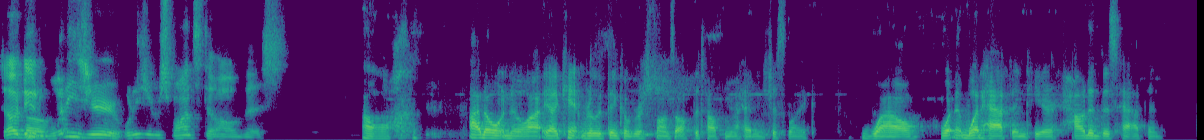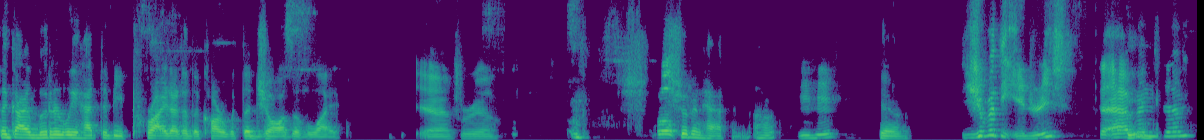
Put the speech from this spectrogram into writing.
So, dude, Oh. what is your what is your response to all of this? Uh, I don't know. I, I can't really think of a response off the top of my head. It's just like, wow, what what happened here? How did this happen? The guy literally had to be pried out of the car with the jaws of life. Yeah, for real. Well, Shouldn't happen. Uh, mm-hmm. yeah. Did you hear about the injuries that happened to him?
